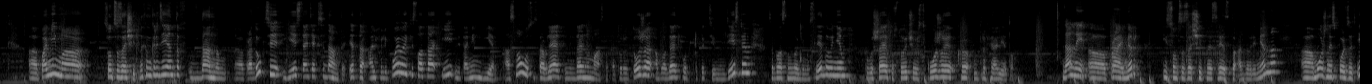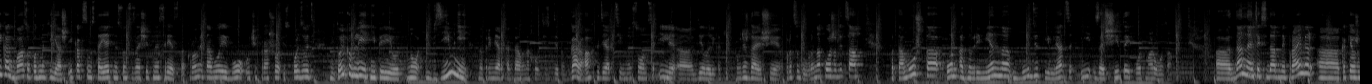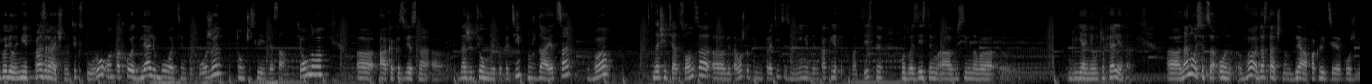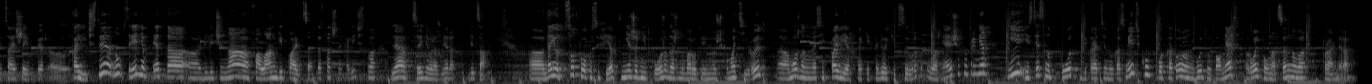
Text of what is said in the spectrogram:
Помимо солнцезащитных ингредиентов в данном э, продукте есть антиоксиданты. Это альфа-липоевая кислота и витамин Е. Основу составляет миндальное масло, которое тоже обладает фотопротективным действием. Согласно многим исследованиям, повышает устойчивость кожи к ультрафиолету. Данный э, праймер и солнцезащитное средство одновременно – можно использовать и как базу под макияж, и как самостоятельное солнцезащитное средство. Кроме того, его очень хорошо использовать не только в летний период, но и в зимний, например, когда вы находитесь где-то в горах, где активное солнце, или э, делали какие-то повреждающие процедуры на коже лица, потому что он одновременно будет являться и защитой от мороза. А, данный антиоксидантный праймер, а, как я уже говорила, имеет прозрачную текстуру. Он подходит для любого оттенка кожи, в том числе и для самого темного. А, а, как известно, даже темный фототип нуждается в защите от солнца для того, чтобы предотвратить изменение ДНК клеток под воздействием агрессивного э, влияния ультрафиолета. А, наносится он в достаточном для покрытия кожи лица и шеи, например, э, количестве. Ну, в среднем это э, величина фаланги пальца. Достаточное количество для среднего размера лица. А, дает софт-фокус эффект, не жирнит кожу, даже наоборот ее немножечко матирует. А, можно наносить поверх каких-то легких сывороток, увлажняющих, например, и, естественно, под декоративную косметику, под которую он будет выполнять роль полноценного праймера.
